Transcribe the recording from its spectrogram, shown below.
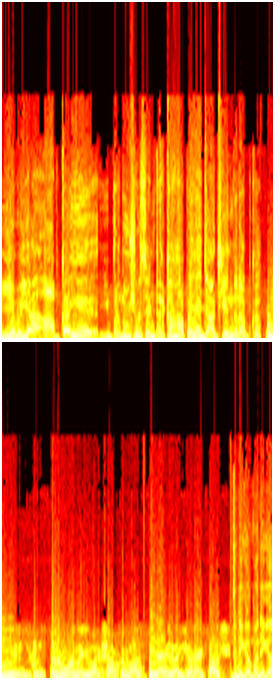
ये भैया आपका ये, प्रदूषण सेंटर कहाँ पे है जाँच के अंदर आपका? ये रोडवेज़ वर्कशॉप के पास। हीरा हलवाई चौराहे के पास। कितने का बनेगा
